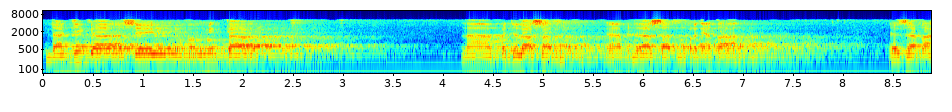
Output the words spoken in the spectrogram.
dan jika Syekh itu meminta nah penjelasan ya, penjelasan pernyataan jazama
